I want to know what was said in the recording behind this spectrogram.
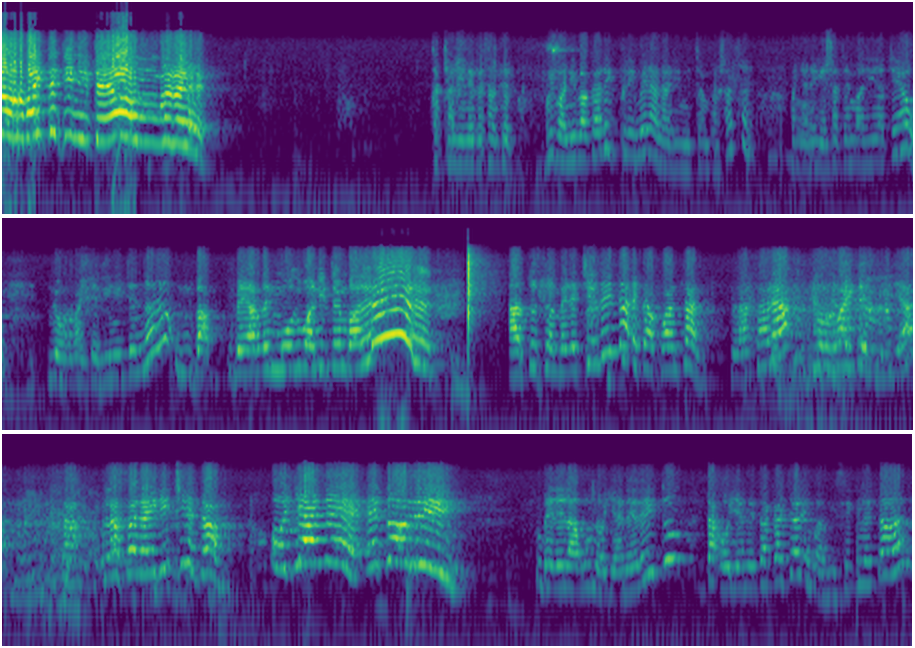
norbaitekin itea, hombre! Katxalinek esan zuen, oi bani bakarrik primeran ari nintzen pasatzen. Baina nire esaten badidate hau, norbaitekin iten dara, ba, behar den moduan iten bade! Artu zuen bere txirrinda eta joan zan, plazara norbaiten bila. Eta plazara iritsi eta, oiane, etorri! Bere lagun oiane deitu, eta oian eta katxalin ba, bizikletan,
